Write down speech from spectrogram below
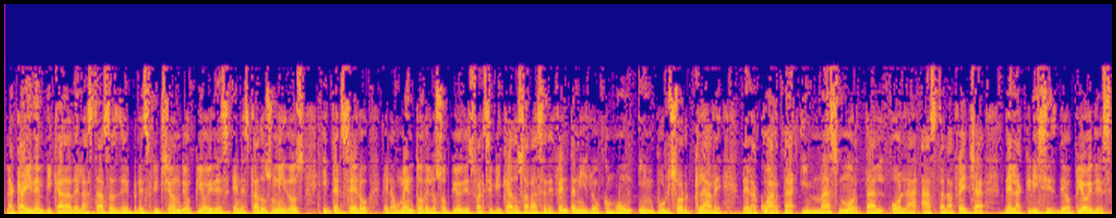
la caída en picada de las tasas de prescripción de opioides en Estados Unidos. Y tercero, el aumento de los opioides falsificados a base de fentanilo como un impulsor clave de la cuarta y más mortal ola hasta la fecha de la crisis de opioides.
